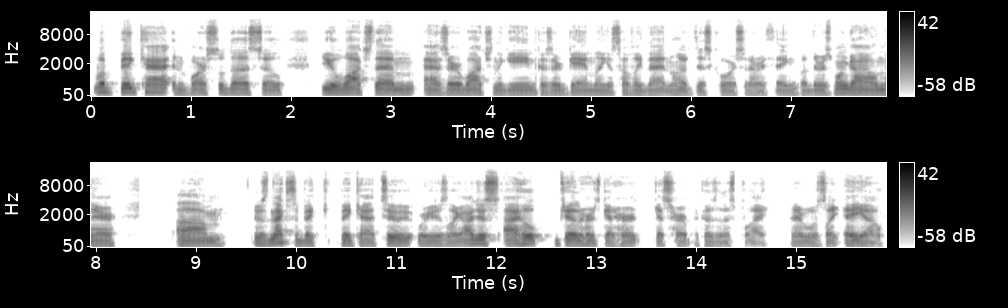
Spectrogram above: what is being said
what Big Cat and Barstool does. So you'll watch them as they're watching the game because they're gambling and stuff like that, and they'll have discourse and everything. But there was one guy on there. Um, it was next to Big Big Cat too, where he was like, "I just I hope Jalen Hurts get hurt gets hurt because of this play." And everyone was like, "Hey yo,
